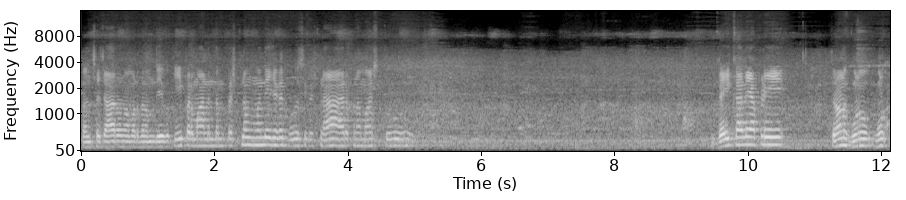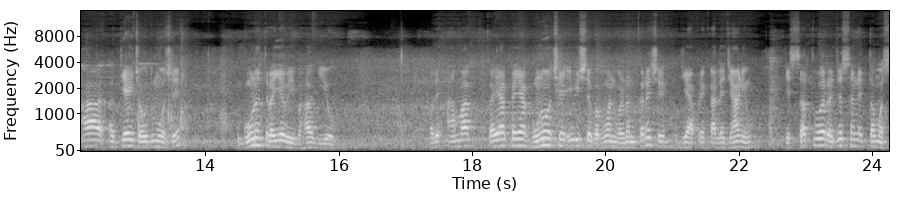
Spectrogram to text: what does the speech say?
કંસચારુણમર્દનમ દેવકી પરમાનંદમ કૃષ્ણમ વંદે જગદગુરુ શ્રી કૃષ્ણાર્પણમસ્તુ ગઈકાલે આપણે ત્રણ ગુણો, ગુણ, આ અધ્યાય ચૌદમો છે. ગુણત્રય વિભાગ યોગ હવે આમાં કયા કયા ગુણો છે એ વિશે ભગવાન વર્ણન કરે છે જે આપણે કાલે જાણ્યું કે સત્વ રજસ અને તમસ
